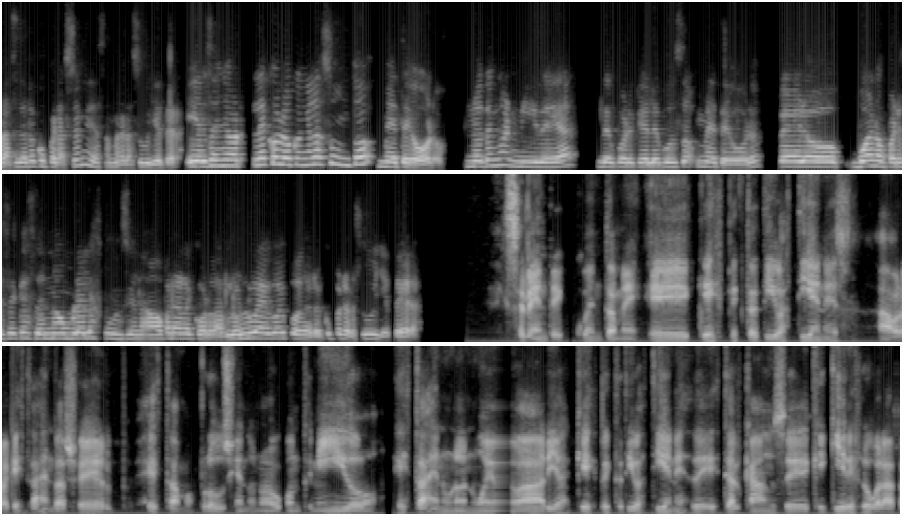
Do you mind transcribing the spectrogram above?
frase de recuperación y de esa manera a su billetera. Y el señor le colocó en el asunto meteoro. No tengo ni idea de por qué le puso Meteoro, pero bueno, parece que ese nombre le funcionaba para recordarlo luego y poder recuperar su billetera. Excelente, cuéntame, eh, ¿qué expectativas tienes ahora que estás en Dashelp? Estamos produciendo nuevo contenido, estás en una nueva área, ¿qué expectativas tienes de este alcance? ¿Qué quieres lograr?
